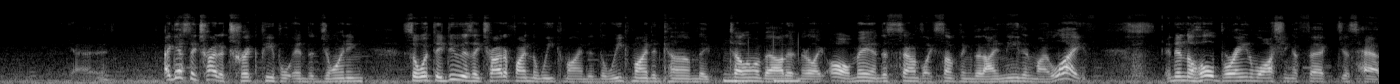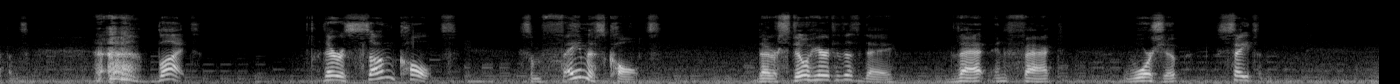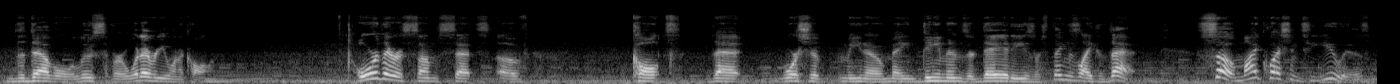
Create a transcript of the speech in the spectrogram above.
I guess they try to trick people into joining. So what they do is they try to find the weak-minded. The weak-minded come, they tell them about it, and they're like, "Oh man, this sounds like something that I need in my life," and then the whole brainwashing effect just happens. but there are some cults, some famous cults, that are still here to this day, that in fact worship Satan, the devil, Lucifer, whatever you want to call him. Or there are some sets of cults that worship, you know, main demons or deities or things like that. So, my question to you is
